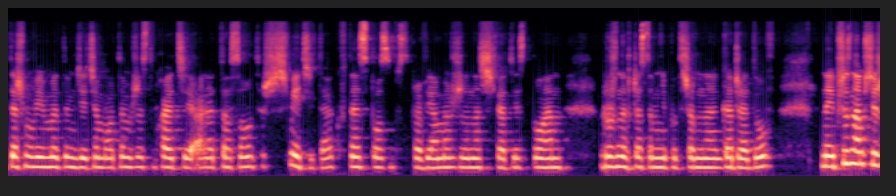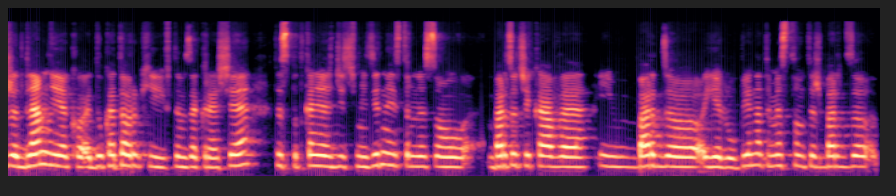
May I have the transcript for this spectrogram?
i też mówimy tym dzieciom o tym, że słuchajcie, ale to są też śmieci, tak? W ten sposób sprawiamy, że nasz świat jest pełen różnych czasem niepotrzebnych gadżetów. No i przyznam się, że dla mnie jako edukatorki w tym zakresie te spotkania z dziećmi z jednej strony są bardzo ciekawe i bardzo je lubię, natomiast są też bardzo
